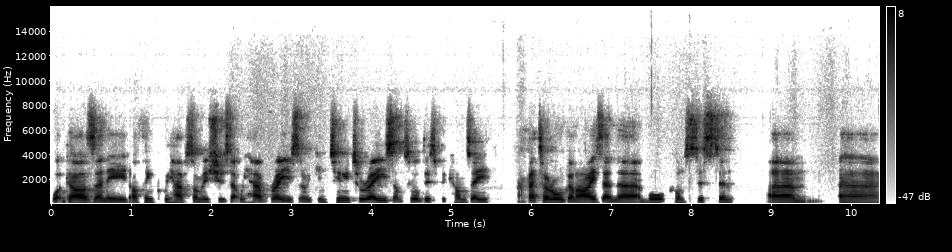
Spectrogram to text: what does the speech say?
what Gaza need. I think we have some issues that we have raised and we continue to raise until this becomes a, a better organized and a more consistent um, uh,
